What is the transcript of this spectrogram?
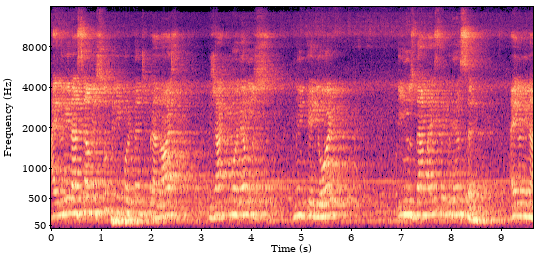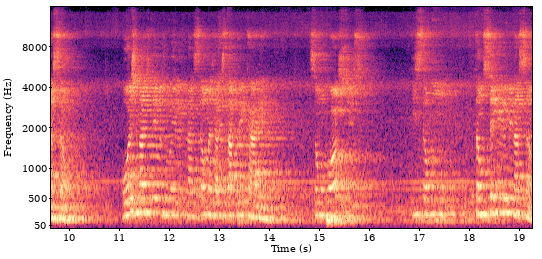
a iluminação é super importante para nós, já que moramos no interior e nos dá mais segurança a iluminação. Hoje nós temos uma iluminação, mas ela está precária. São postes que são, estão sem iluminação.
